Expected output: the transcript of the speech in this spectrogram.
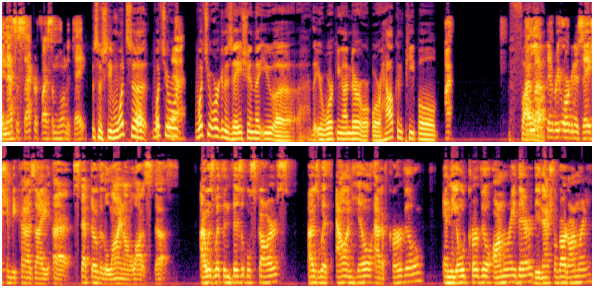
and that's a sacrifice I'm willing to take. So, Stephen, what's uh, Oh, what's your that. what's your organization that you uh, that you're working under, or, or how can people I follow left up? every organization because I uh, stepped over the line on a lot of stuff. I was with Invisible Scars. I was with Alan Hill out of Kerrville and the old Kerrville Armory there, the National Guard Armory.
